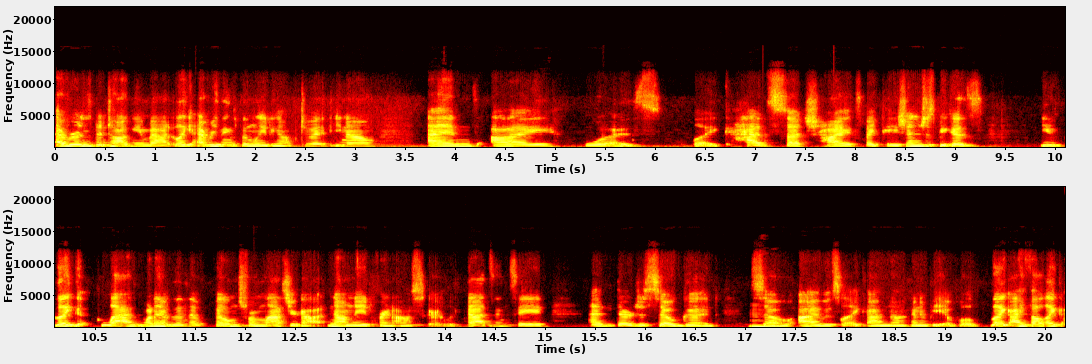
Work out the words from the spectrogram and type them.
everyone's been talking about like everything's been leading up to it, you know? And I was like had such high expectations just because you like last one of the, the films from last year got nominated for an Oscar. Like that's insane. And they're just so good. Mm-hmm. So I was like, I'm not gonna be able like I felt like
